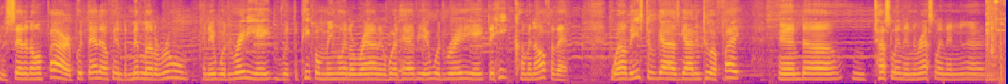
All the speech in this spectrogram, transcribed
and set it on fire, put that up in the middle of the room, and it would radiate with the people mingling around and what have you. It would radiate the heat coming off of that. Well, these two guys got into a fight, and uh, tussling and wrestling and. Uh,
